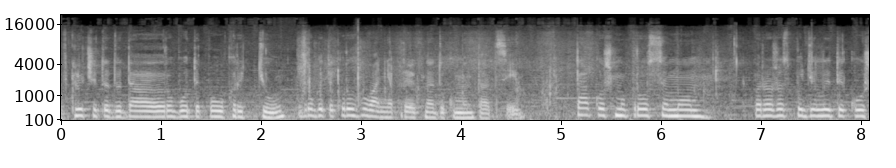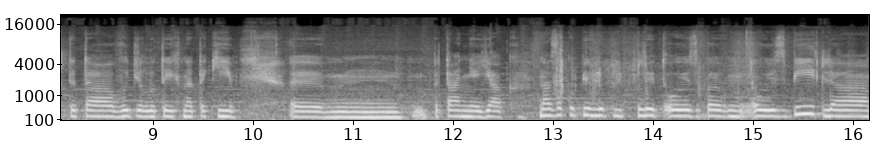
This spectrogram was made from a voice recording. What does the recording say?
включити до роботи по укриттю, зробити коригування проєктної документації. Також ми просимо перерозподілити кошти та виділити їх на такі е, питання, як на закупівлю плит ОСБ ОСБ для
